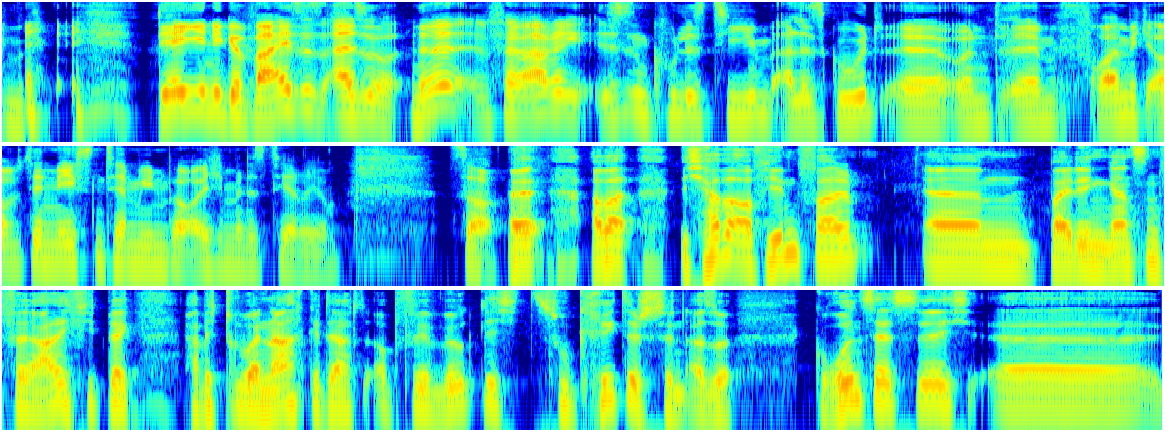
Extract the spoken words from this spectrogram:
derjenige weiß es, also, ne, Ferrari ist ein cooles Team, alles gut äh, und ähm, freue mich auf den nächsten Termin bei euch im Ministerium. So. Äh, aber ich habe auf jeden Fall ähm, bei den ganzen Ferrari-Feedback, habe ich drüber nachgedacht, ob wir wirklich zu kritisch sind. Also grundsätzlich äh,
